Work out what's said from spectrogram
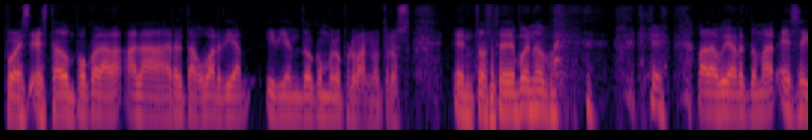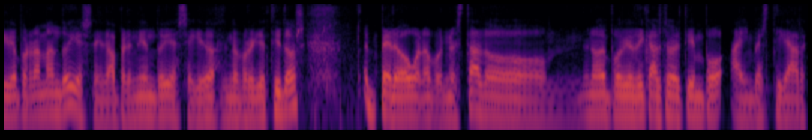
pues he estado un poco a la, a la retaguardia y viendo cómo lo prueban otros. Entonces, bueno, pues, ahora voy a retomar. He seguido programando y he seguido aprendiendo y he seguido haciendo proyectitos, pero bueno, pues no he estado, no he podido dedicar todo el tiempo a investigar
